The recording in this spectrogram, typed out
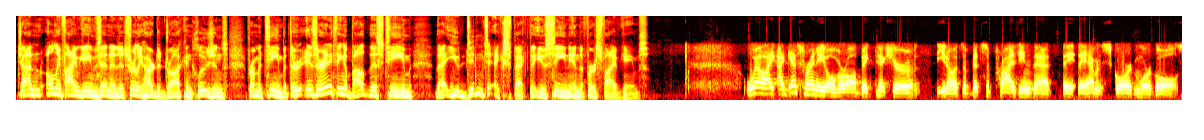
John, only five games in, and it's really hard to draw conclusions from a team. But there is there anything about this team that you didn't expect that you've seen in the first five games? Well, I, I guess for any overall big picture, you know, it's a bit surprising that they, they haven't scored more goals.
